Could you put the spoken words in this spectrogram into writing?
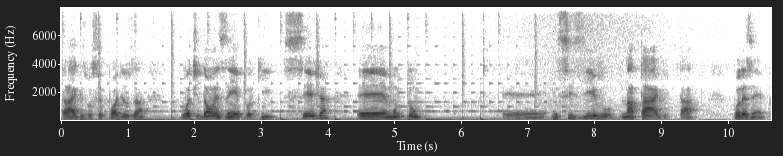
Tags você pode usar. Vou te dar um exemplo aqui. Seja é, muito é, incisivo na tag, tá? Por exemplo,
